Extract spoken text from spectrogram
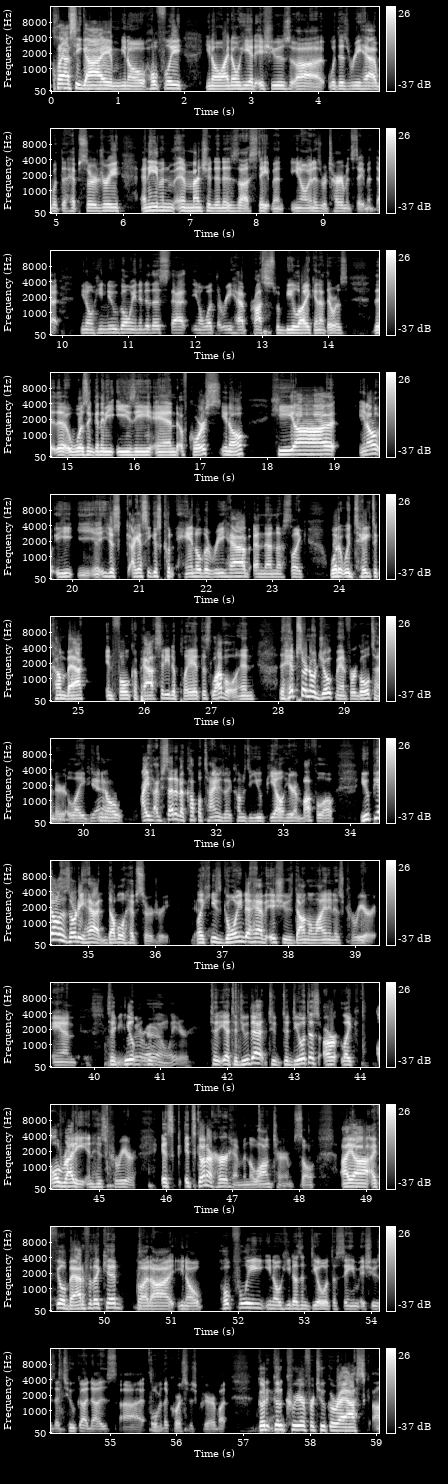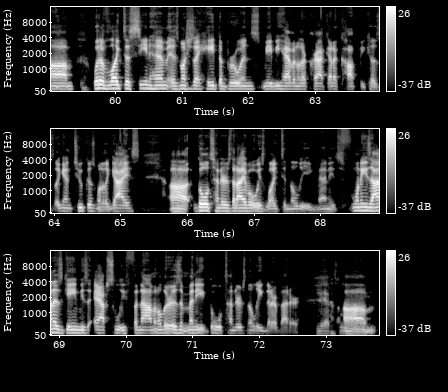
classy guy. You know, hopefully, you know, I know he had issues uh, with his rehab with the hip surgery, and he even mentioned in his uh, statement, you know, in his retirement statement that you know he knew going into this that you know what the rehab process would be like, and that there was that, that it wasn't going to be easy, and of course, you know, he uh you know he he just i guess he just couldn't handle the rehab and then that's like what it would take to come back in full capacity to play at this level. And the hips are no joke, man, for a goaltender. Like, yeah. you know, I, have said it a couple times when it comes to UPL here in Buffalo. UPL has already had double hip surgery. Yeah. Like he's going to have issues down the line in his career, and to deal rather than later. to yeah to do that to to deal with this are like already in his career it's it's gonna hurt him in the long term so i uh i feel bad for the kid but uh you know hopefully you know he doesn't deal with the same issues that Tuukka does uh over the course of his career but good good career for Tuukka Rask um would have liked to have seen him as much as I hate the Bruins maybe have another crack at a cup because again Tuukka is one of the guys uh, goaltenders that I've always liked in the league. Man, he's when he's on his game, he's absolutely phenomenal. There isn't many goaltenders in the league that are better. Yeah. Um,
